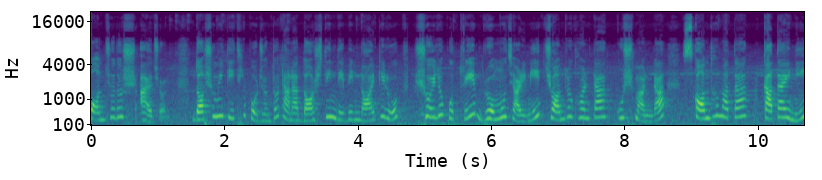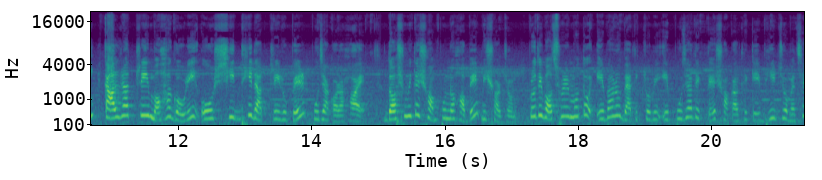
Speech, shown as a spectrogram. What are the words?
পঞ্চদশ আয়োজন। দশমী তিথি পর্যন্ত টানা দশ দিন দেবীর নয়টি রূপ, শৈলপুত্রী, ব্রহ্মচারিণী, চন্দ্রঘণ্টা, কুষ্মাণ্ডা, স্কন্ধমাতা, কাতায়নী, কালরাত্রি, মহাগৌরী ও সিদ্ধিদাত্রী রূপের পূজা করা হয়। দশমীতে সম্পূর্ণ হবে বিসর্জন। প্রতি বছরের মতো এবারও ব্যতিক্রমী এ পূজা দেখতে সকাল থেকে ভিড় জমেছে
